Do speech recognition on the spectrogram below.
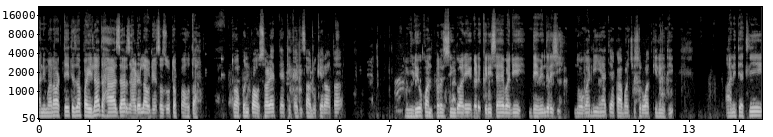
आणि मला वाटते त्याचा पहिला दहा हजार झाडं लावण्याचा जो टप्पा होता तो आपण पावसाळ्यात त्या ठिकाणी चालू केला होता. व्हिडिओ कॉन्फरन्सिंगद्वारे गडकरी साहेब आणि देवेंद्रजी दोघांनी ह्या त्या कामाची सुरुवात केली होती. आणि त्यातली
